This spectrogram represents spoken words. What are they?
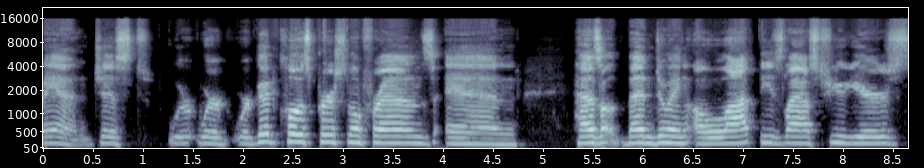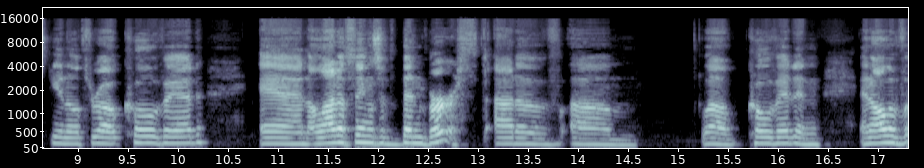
man, just we're we're we're good, close personal friends, and has been doing a lot these last few years. You know, throughout COVID and a lot of things have been birthed out of um, well covid and and all of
